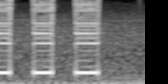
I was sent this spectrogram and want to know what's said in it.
you.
